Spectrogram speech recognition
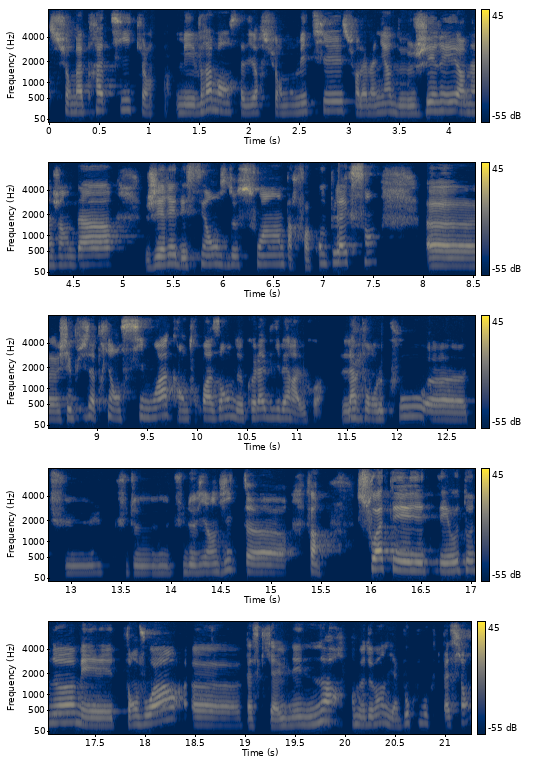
sur ma pratique, mais vraiment, c'est-à-dire sur mon métier, sur la manière de gérer un agenda, gérer des séances de soins parfois complexes. Hein. Euh, j'ai plus appris en six mois qu'en trois ans de collab libéral. Quoi. Là, pour le coup, tu, tu, tu, deviens vite. Enfin, soit tu es, autonome et t'envoies, euh, parce qu'il y a une énorme demande, il y a beaucoup, de patients,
